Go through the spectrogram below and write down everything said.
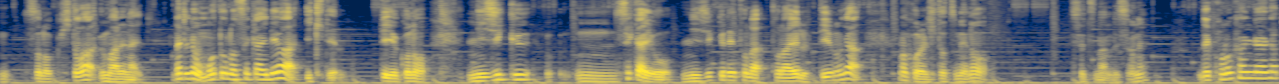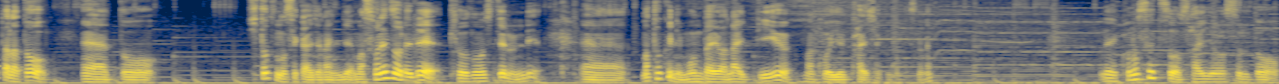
ーその人は生まれないだけど元の世界では生きてるっていうこの二軸、うん、世界を二軸で捉えるっていうのが、まあ、これ一つ目の説なんですよね。でこの考え方だとえーっと一つの世界じゃないんで、まあ、それぞれで共存してるんで、えーまあ、特に問題はないっていう、まあ、こういう解釈なんですよね。でこの説を採用すると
